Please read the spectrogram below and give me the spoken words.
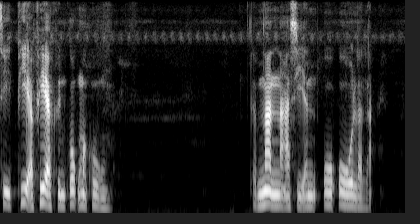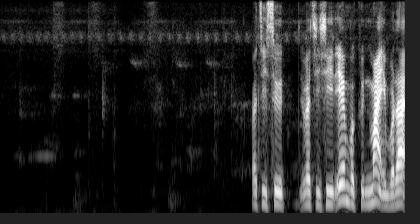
สีดเพียเพียขึ้นกกมะคง จำนั่นนาสีอันโอโอละล่ะว่าจีสืดว่าจีสีดเอ็มว่าขึ้นไหม่บ่ได้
